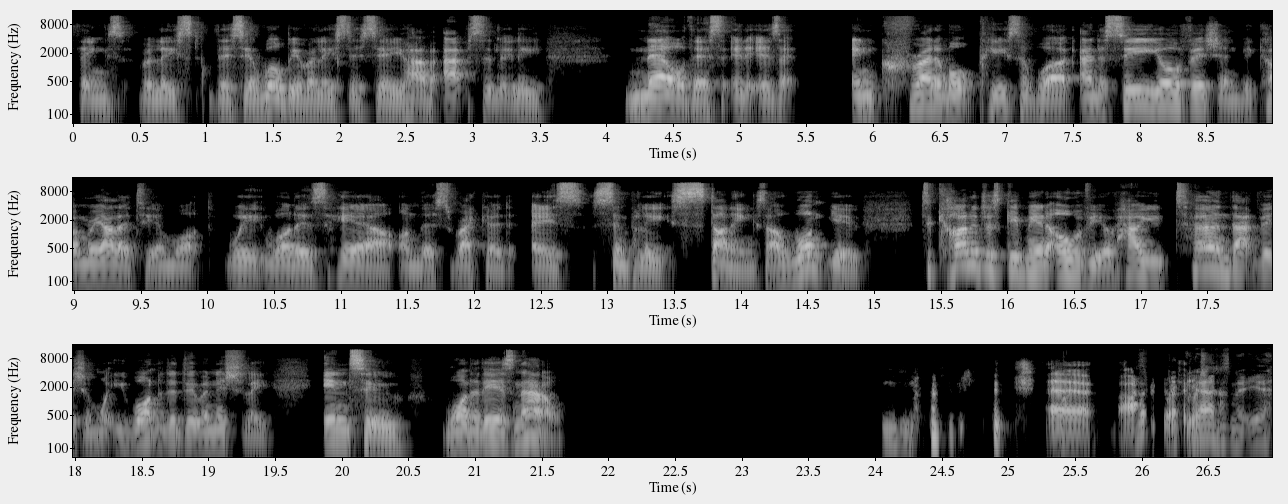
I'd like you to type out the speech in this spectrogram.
things released this year, will be released this year. You have absolutely nailed this. It is incredible piece of work. And to see your vision become reality and what we what is here on this record is simply stunning. So i want you to kind of just give me an overview of how you turned that vision what you wanted to do initially into what it is now uh, yeah. isn't it? Yeah,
